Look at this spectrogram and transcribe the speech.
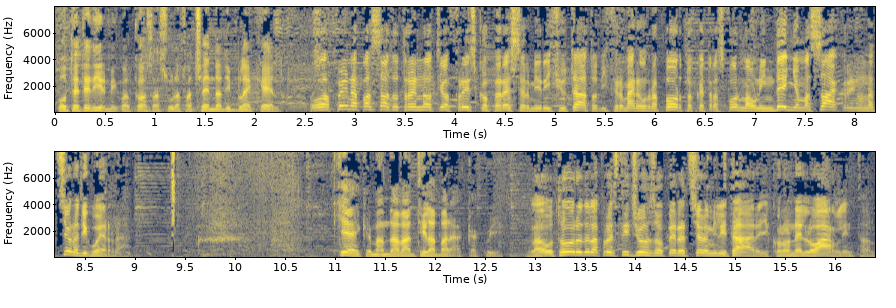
Potete dirmi qualcosa sulla faccenda di Black Elk? Ho appena passato tre notti al fresco per essermi rifiutato di firmare un rapporto che trasforma un indegno massacro in un'azione di guerra. Chi è che manda avanti la baracca qui? L'autore della prestigiosa operazione militare, il colonnello Arlington.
